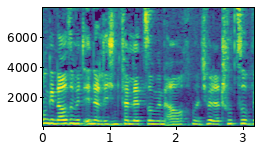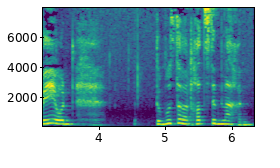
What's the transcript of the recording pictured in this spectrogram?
Und genauso mit innerlichen Verletzungen auch. Manchmal, da tut so weh und Du musst aber trotzdem lachen.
